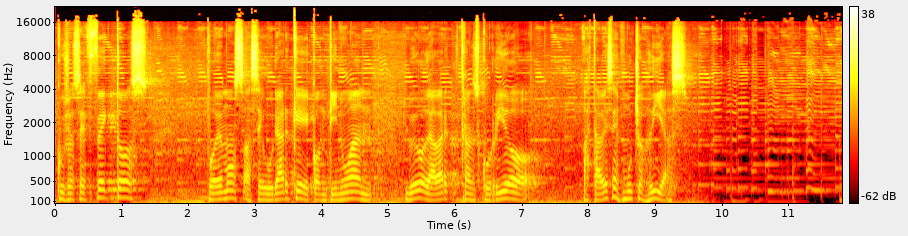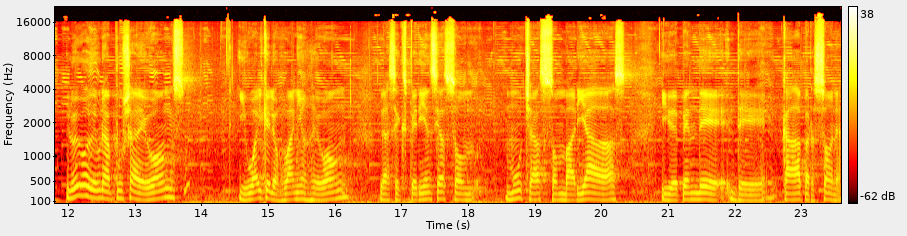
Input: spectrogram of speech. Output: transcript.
cuyos efectos podemos asegurar que continúan luego de haber transcurrido hasta a veces muchos días. Luego de una puya de gongs, igual que los baños de gong, las experiencias son muchas, son variadas y depende de cada persona.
